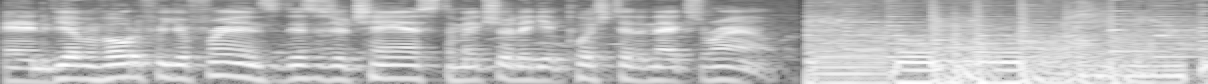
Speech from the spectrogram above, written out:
And if you haven't voted for your friends, this is your chance to make sure they get pushed to the next round. Hi,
